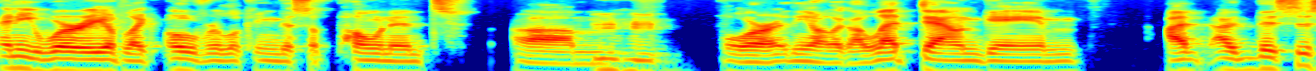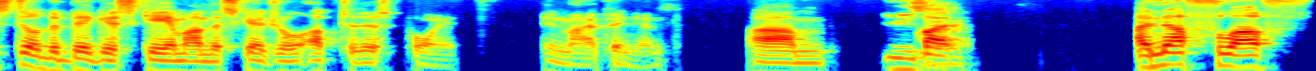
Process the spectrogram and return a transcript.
any worry of like overlooking this opponent um mm-hmm. or you know like a letdown game. I, I this is still the biggest game on the schedule up to this point, in my opinion. Um, Easily. but enough fluff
